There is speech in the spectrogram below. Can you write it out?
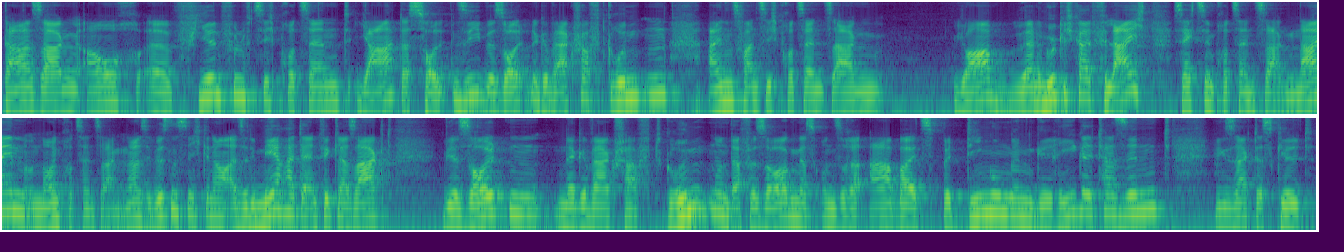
da sagen auch äh, 54 Prozent, ja, das sollten sie, wir sollten eine Gewerkschaft gründen. 21 Prozent sagen, ja, wäre eine Möglichkeit, vielleicht. 16% sagen nein und 9% sagen, na, sie wissen es nicht genau. Also die Mehrheit der Entwickler sagt, wir sollten eine Gewerkschaft gründen und dafür sorgen, dass unsere Arbeitsbedingungen geregelter sind. Wie gesagt, das gilt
